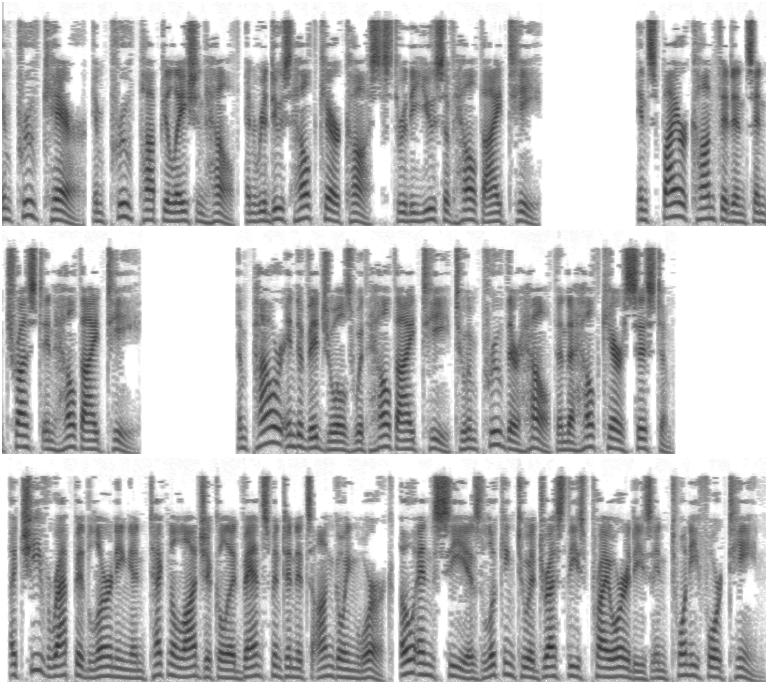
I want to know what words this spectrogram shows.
Improve care, improve population health, and reduce healthcare costs through the use of health IT Inspire confidence and trust in health IT Empower individuals with health IT to improve their health and the healthcare system. Achieve rapid learning and technological advancement in its ongoing work. ONC is looking to address these priorities in 2014.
